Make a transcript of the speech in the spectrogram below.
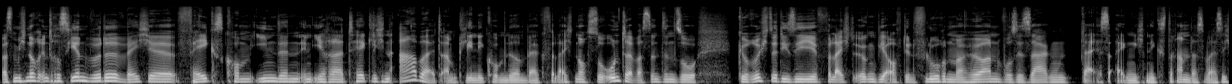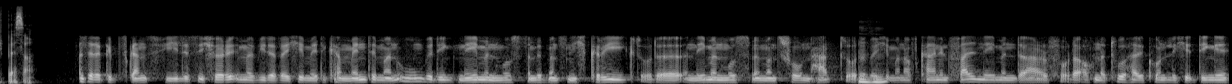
Was mich noch interessieren würde, welche Fakes kommen Ihnen denn in Ihrer täglichen Arbeit am Klinikum Nürnberg vielleicht noch so unter? Was sind denn so Gerüchte, die Sie vielleicht irgendwie auf den Fluren mal hören, wo Sie sagen, da ist eigentlich nichts dran, das weiß ich besser? Also da gibt es ganz vieles. Ich höre immer wieder, welche Medikamente man unbedingt nehmen muss, damit man es nicht kriegt oder nehmen muss, wenn man es schon hat oder mhm. welche man auf keinen Fall nehmen darf oder auch naturheilkundliche Dinge,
